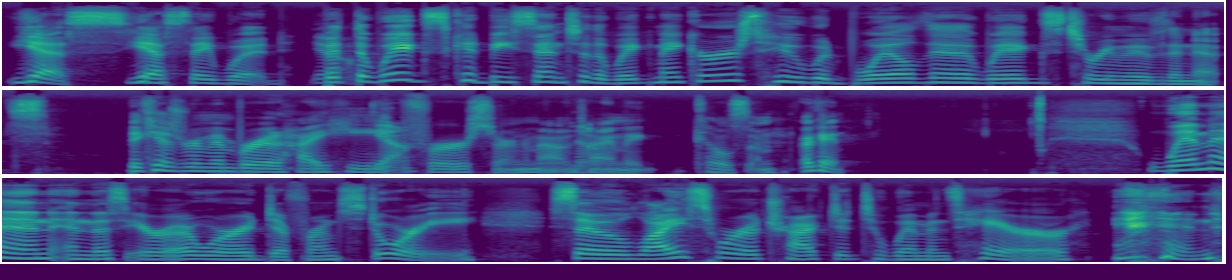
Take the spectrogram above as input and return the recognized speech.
Yes, yes, they would. Yeah. But the wigs could be sent to the wig makers who would boil the wigs to remove the nits. Because remember, at high heat Yeah. for a certain amount of time, it kills them. Okay. Women in this era were a different story. So lice were attracted to women's hair, and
